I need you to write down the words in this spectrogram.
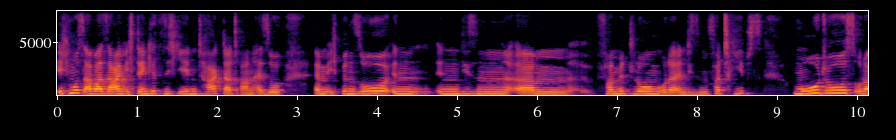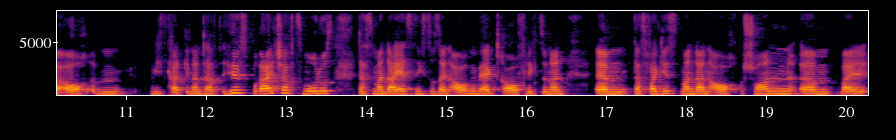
ich muss aber sagen, ich denke jetzt nicht jeden Tag daran. Also ähm, ich bin so in, in diesen ähm, Vermittlungen oder in diesem Vertriebsmodus oder auch ähm, wie ich es gerade genannt habe, Hilfsbereitschaftsmodus, dass man da jetzt nicht so sein Augenwerk drauf legt, sondern ähm, das vergisst man dann auch schon, ähm, weil,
